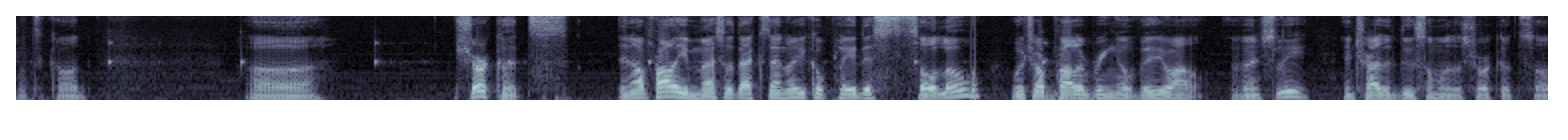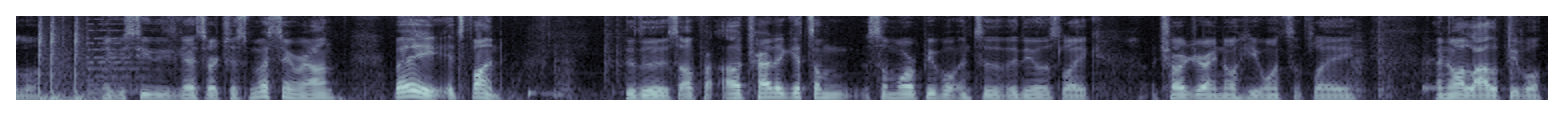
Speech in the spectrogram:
what's it called? Uh, shortcuts, and I'll probably mess with that because I know you could play this solo which I'll probably bring a video out eventually and try to do some of the shortcuts solo. Like you see, these guys are just messing around, but hey, it's fun to do this. I'll I'll try to get some some more people into the videos. Like Charger, I know he wants to play. I know a lot of people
